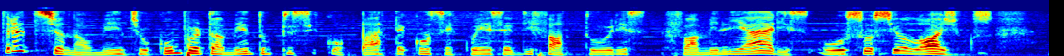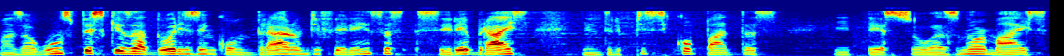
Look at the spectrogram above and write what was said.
Tradicionalmente, o comportamento psicopata é consequência de fatores familiares ou sociológicos, mas alguns pesquisadores encontraram diferenças cerebrais entre psicopatas e pessoas normais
